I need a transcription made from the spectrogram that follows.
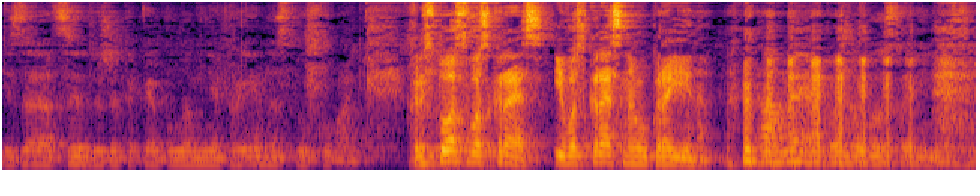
І за це дуже таке було мені приємне спілкування. Христос воскрес і воскресне Україна. Амен. Боже благословення. всім.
